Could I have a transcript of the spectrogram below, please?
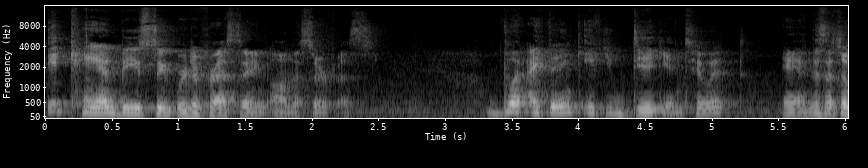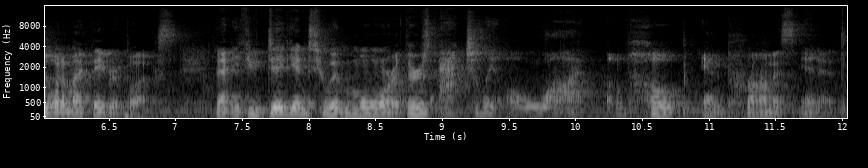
it can be super depressing on the surface. But I think if you dig into it, and this is actually one of my favorite books, that if you dig into it more, there's actually a lot of hope and promise in it.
